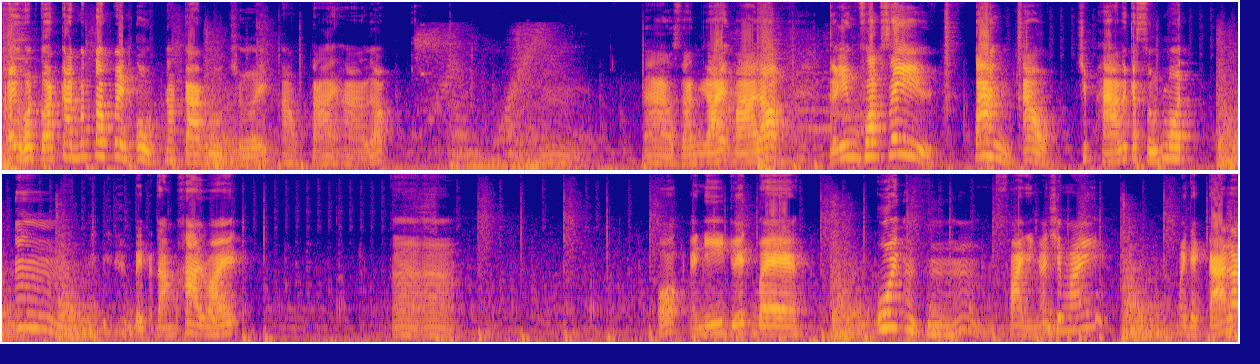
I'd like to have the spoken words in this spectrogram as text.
ใครหดก่อนกันมันต้องเป็นโอ้หน้ากากหลุดเฉย เอ้าตายหาแล้วอ้าวสันไกมาแล้วกรีมฟ็อกซี่ ตั้งเอ้าชิบหายแล้วกระสุนหมด อืมเป็นประดามคาดไว้ อ่าอ่าโอ้อันนี้เดรสแบร์อุ้ยอือหือฝ่ายอย่างนั้นใช่ไหม ไม่ได้การละ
